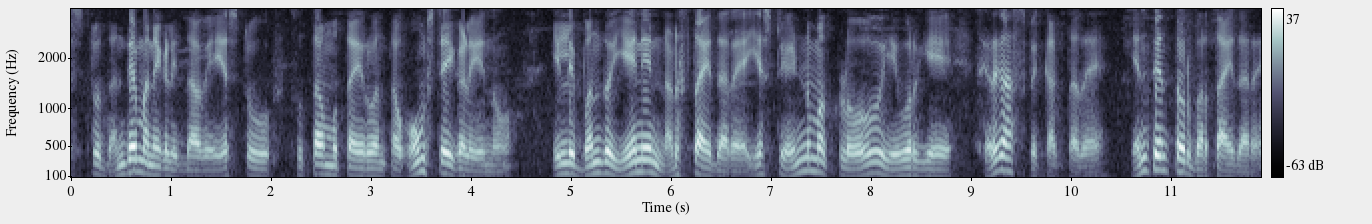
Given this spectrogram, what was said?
ಎಷ್ಟು ದಂಧೆ ಮನೆಗಳಿದ್ದಾವೆ, ಎಷ್ಟು ಸುತ್ತಮುತ್ತ ಇರುವಂಥ ಹೋಮ್ ಸ್ಟೇಗಳೇನು ಇಲ್ಲಿ ಬಂದು ಏನೇನು ನಡೆಸ್ತಾ ಇದ್ದಾರೆ, ಎಷ್ಟು ಹೆಣ್ಣು ಮಕ್ಕಳು ಇವ್ರಿಗೆ ಸೆರಗಾಸ್ಬೇಕಾಗ್ತದೆ. ಎಂತೆಂಥವ್ರು ಬರ್ತಾ ಇದ್ದಾರೆ,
